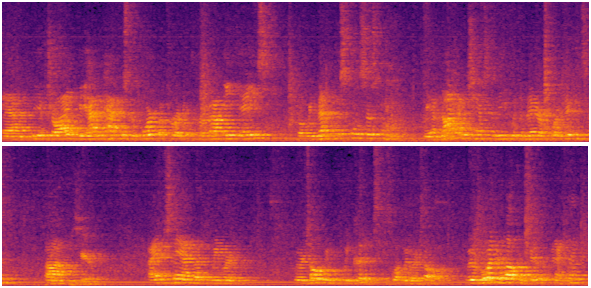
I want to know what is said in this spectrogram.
And we have tried, we haven't had this report but for, for about eight days, but we met with the school system. We have not had a chance to meet with the mayor of Port Dickinson. Um, He's here. I understand, but we were, we were told we, we couldn't, is what we were told. We were more than welcome to, and I think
